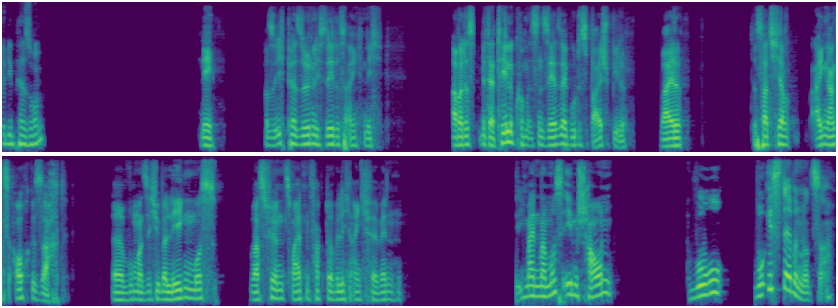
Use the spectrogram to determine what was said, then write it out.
für die Person? Nee, also ich persönlich sehe das eigentlich nicht. Aber das mit der Telekom ist ein sehr, sehr gutes Beispiel, weil das hatte ich ja eingangs auch gesagt, äh, wo man sich überlegen muss, was für einen zweiten Faktor will ich eigentlich verwenden. Ich meine, man muss eben schauen, wo, wo ist der Benutzer?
